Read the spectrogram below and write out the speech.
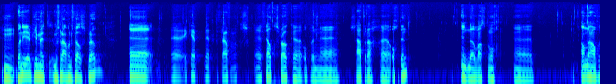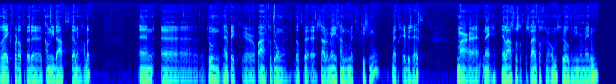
Hmm. Wanneer heb je met mevrouw Van der Veld gesproken? Uh, uh, ik heb met mevrouw Van der Veld gesproken op een uh, zaterdagochtend. en dat was nog uh, anderhalve week voordat we de kandidaatstelling hadden. En uh, toen heb ik erop aangedrongen dat we zouden meegaan doen met de verkiezingen, met GBZ. Maar uh, nee, helaas was het besluit al genomen. Ze wilden niet meer meedoen.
